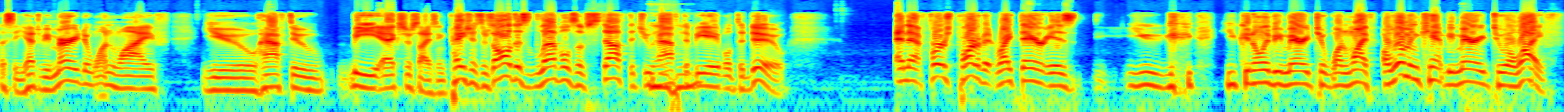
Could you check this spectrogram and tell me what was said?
let's see, you have to be married to one wife. You have to be exercising patience. There's all this levels of stuff that you have to mm-hmm. be able to do. And that first part of it right there is you you can only be married to one wife. A woman can't be married to a wife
